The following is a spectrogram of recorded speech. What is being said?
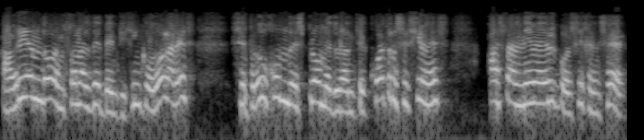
abriendo en zonas de 25 dólares, se produjo un desplome durante cuatro sesiones hasta el nivel, pues fíjense,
